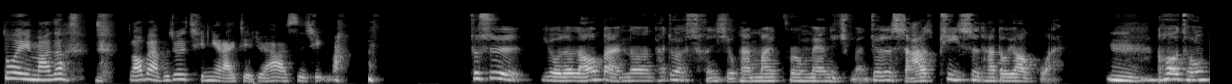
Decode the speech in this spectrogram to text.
对吗？这老板不就是请你来解决他的事情吗？就是有的老板呢，他就很喜欢 micro management，就是啥屁事他都要管。嗯，然后从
